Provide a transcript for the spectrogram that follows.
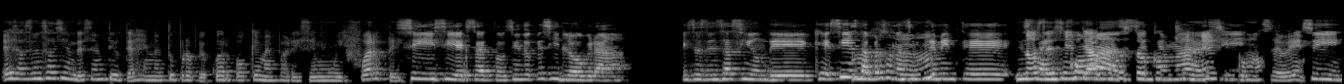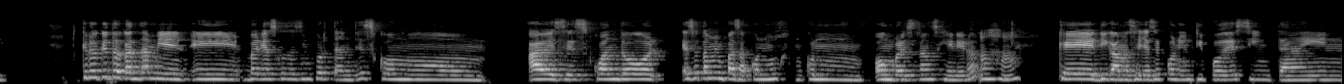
esa sensación de sentirte ajeno en tu propio cuerpo que me parece muy fuerte. Sí, sí, exacto. Siento que si logra esa sensación de que sí, esta persona simplemente no se siente a gusto con como se ve. Sí. Creo que tocan también eh, varias cosas importantes como a veces cuando eso también pasa con, con hombres transgénero, que, digamos, ella se pone un tipo de cinta en,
